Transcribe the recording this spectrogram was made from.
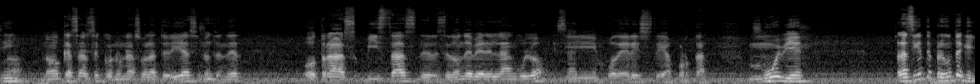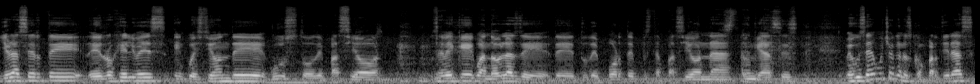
sí. ¿no? No casarse con una sola teoría, sino Sí. tener otras vistas de desde dónde ver el ángulo Exacto. y poder este, aportar. Muy bien. La siguiente pregunta que quiero hacerte, eh, Rogelio, es en cuestión de gusto, de pasión. Se ve que cuando hablas de, de tu deporte, pues te apasiona lo Bastante. que haces. Me gustaría mucho que nos compartieras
